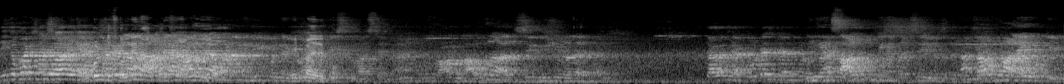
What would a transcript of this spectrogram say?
நீங்க பாட்டு சார், சார், உங்கள்ட்ட சொல்லி நான் மீட் பண்ணியிருக்கோம் அவங்களும் அது சேம் இஷ்யூல தான் இருக்காங்க. நீங்க சால்வ் பண்ணீங்க பிரச்சனை இல்லை சார். அலைய விட்டீங்க.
